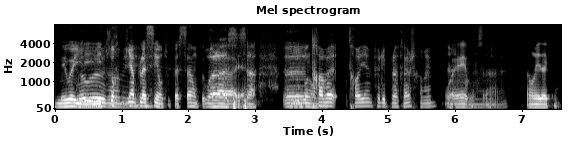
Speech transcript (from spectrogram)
Mais ouais, il est, toujours bien placé en tout cas. Ça, on peut voilà, c'est ça. travailler un peu les plaquages quand même. Ouais, bon, ça. On est d'accord.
